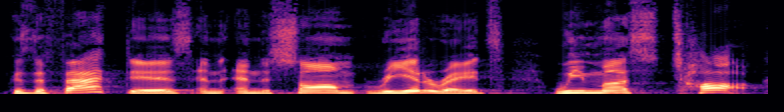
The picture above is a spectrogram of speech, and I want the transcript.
Because the fact is, and, and the psalm reiterates, we must talk.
